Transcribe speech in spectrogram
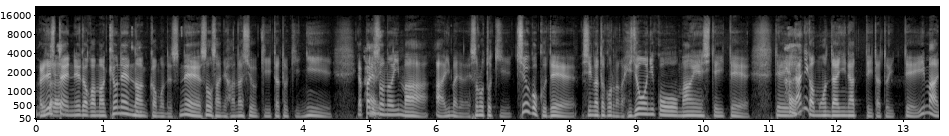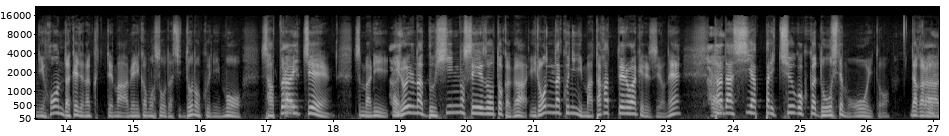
うんあれでしただよね、だからまあ去年なんかもですね、捜査に話を聞いたときに、やっぱりその今、あ今じゃない、その時中国で新型コロナが非常にこう蔓延していて、ではい。何が問題になっていたといって、今、日本だけじゃなくて、まあ、アメリカもそうだし、どの国もサプライチェーン、つまりはい。いろいろな部品の製造とかがいろんな国にまたがってるわけですよね。はい。ただし、やっぱり中国がどうしても多いと。だから、は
